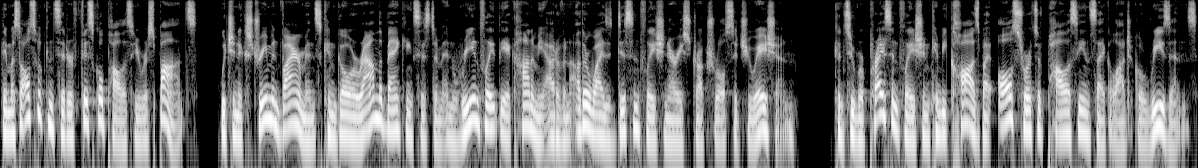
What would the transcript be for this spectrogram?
they must also consider fiscal policy response, which in extreme environments can go around the banking system and reinflate the economy out of an otherwise disinflationary structural situation. Consumer price inflation can be caused by all sorts of policy and psychological reasons,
